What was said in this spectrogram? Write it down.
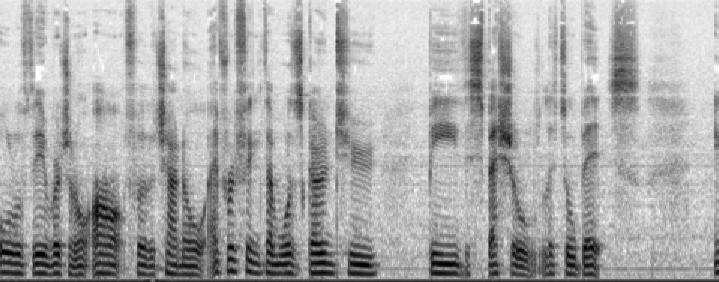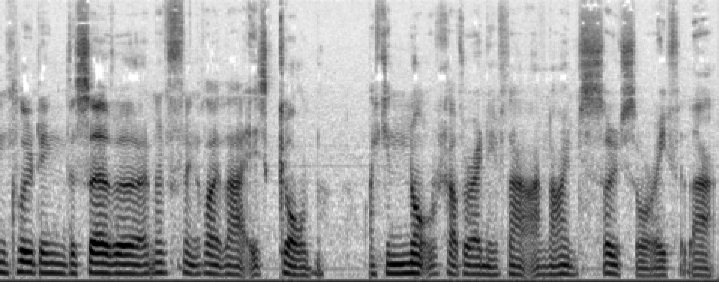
all of the original art for the channel, everything that was going to be the special little bits, including the server and everything like that, is gone. I cannot recover any of that, and I'm so sorry for that.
